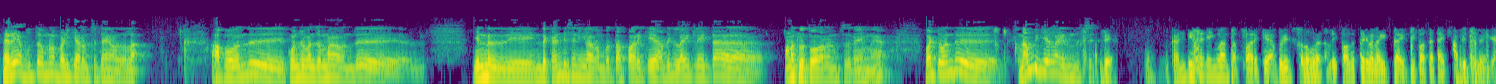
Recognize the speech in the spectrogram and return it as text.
நிறைய புத்தகம்லாம் படிக்க ஆரம்பிச்சிட்டேன் அதெல்லாம். அப்போ வந்து கொஞ்சம் கொஞ்சமா வந்து என்னது இந்த கண்டிஷனிங்லாம் ரொம்ப தப்பா இருக்கே அப்படின்னு லைட் லைட்டா மனசுல தோற ஆரம்பிச்ச டைம் பட் வந்து நம்பிக்கையெல்லாம் இருந்துச்சு. அப்படியே கண்டிஷனிங் எல்லாம் தப்பா இருக்கு அப்படின்னு சொல்லுவாரு அப்படி பகுத்தறிவு லைட்டா எட்டி பார்த்த டைம் அப்படின்னு சொல்லுவீங்க.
